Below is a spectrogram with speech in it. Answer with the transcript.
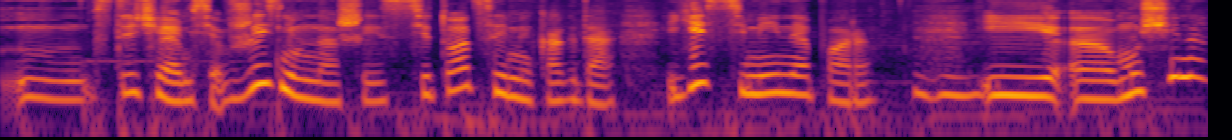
м, встречаемся в жизни в нашей с ситуациями, когда есть семейная пара, и э, мужчина,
